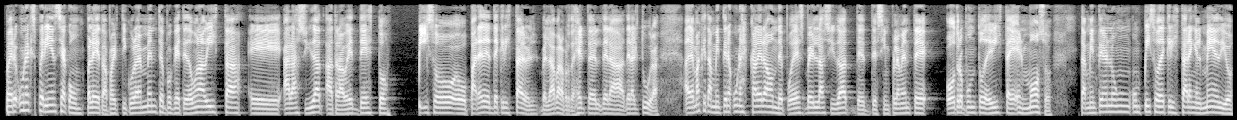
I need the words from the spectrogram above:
pero una experiencia completa, particularmente porque te da una vista eh, a la ciudad a través de estos pisos o paredes de cristal, ¿verdad? Para protegerte de la, de la altura. Además que también tiene una escalera donde puedes ver la ciudad desde simplemente otro punto de vista, es hermoso. También tienen un, piso de cristal en el medio,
